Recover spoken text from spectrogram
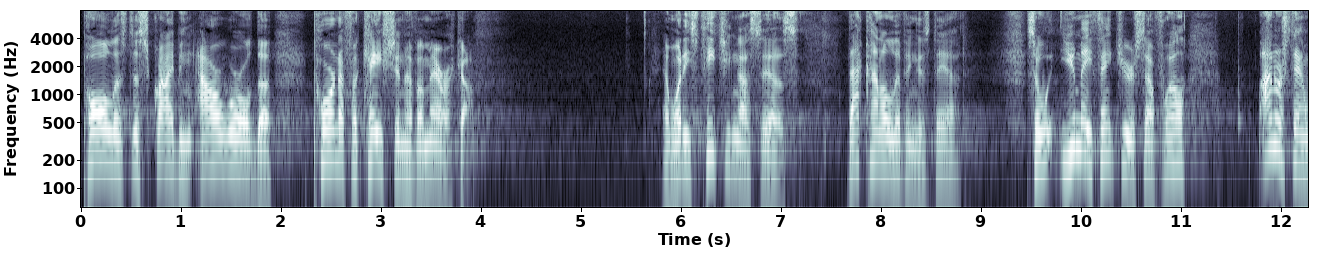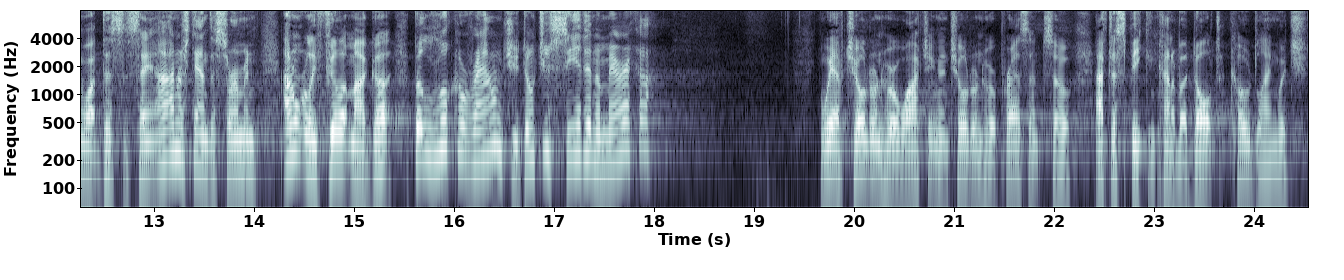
Paul is describing our world, the pornification of America. And what he's teaching us is that kind of living is dead. So you may think to yourself, well, I understand what this is saying. I understand the sermon. I don't really feel it in my gut. But look around you. Don't you see it in America? We have children who are watching and children who are present, so I have to speak in kind of adult code language.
